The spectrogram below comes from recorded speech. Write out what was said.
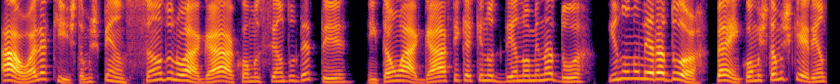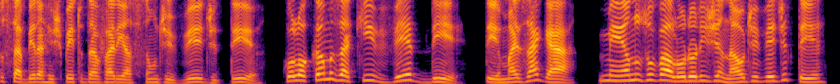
ah, olha aqui, estamos pensando no h como sendo dt. Então, o h fica aqui no denominador. E no numerador? Bem, como estamos querendo saber a respeito da variação de v de t, colocamos aqui vd, t mais h, menos o valor original de v de t.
